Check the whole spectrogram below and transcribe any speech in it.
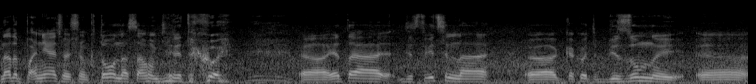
Надо понять, в общем, кто он на самом деле такой. Э, Это действительно э, какой-то безумный э,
